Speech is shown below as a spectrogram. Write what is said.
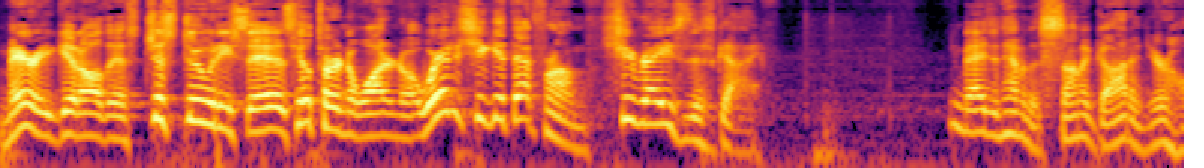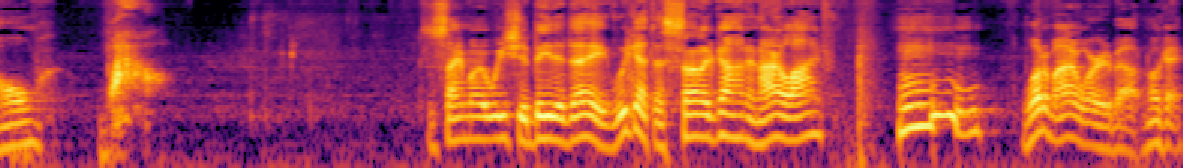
Mary get all this. Just do what he says. He'll turn the water into oil. Where did she get that from? She raised this guy. Can you imagine having the Son of God in your home? Wow. It's the same way we should be today. We got the Son of God in our life. Hmm. What am I worried about? Okay.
